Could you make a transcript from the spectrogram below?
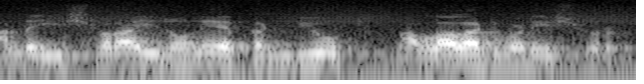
And Ishwara is only a conduit. నల్లలాంటి వాడు ఈశ్వరుడు.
